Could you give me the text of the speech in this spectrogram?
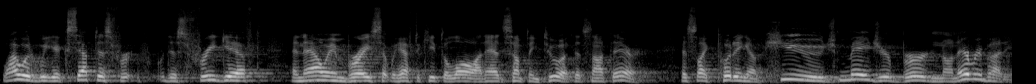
Why would we accept this, this free gift and now embrace that we have to keep the law and add something to it that's not there? It's like putting a huge, major burden on everybody.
